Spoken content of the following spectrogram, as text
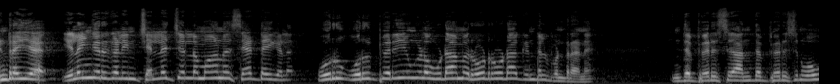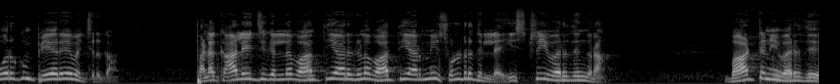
இன்றைய இளைஞர்களின் செல்ல செல்லமான சேட்டைகளை ஒரு ஒரு பெரியவங்களை விடாம ரோடு ரோடா கிண்டல் பண்றானே. இந்த பெருசு அந்த பெருசுன்னு ஒவ்வொருக்கும் பேரே வச்சிருக்கான். பல காலேஜுகளில் வாத்தியார்களை வாத்தியார்னே சொல்றது இல்லை வருதுங்கிறான். பாட்டனி வருது.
